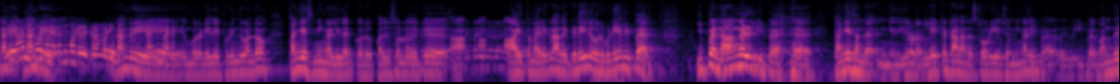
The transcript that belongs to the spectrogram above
நன்றி நன்றி. நன்றி. உங்களுடைய இதை புரிந்து கொண்டோம். தங்கேஷ் நீங்கள் இதற்கு ஒரு பதில் சொல்வதற்கு ஆ- ஆயத்தமா இருக்கிறோம் அதுக்கு இடையில ஒரு விடயம் இப்ப இப்ப நாங்கள் இப்ப தங்கேஷ் அந்த நீங்கள் இதோட ரிலேட்டடான அந்த ஸ்டோரியை சொன்னீங்க. இப்போ இப்போ வந்து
